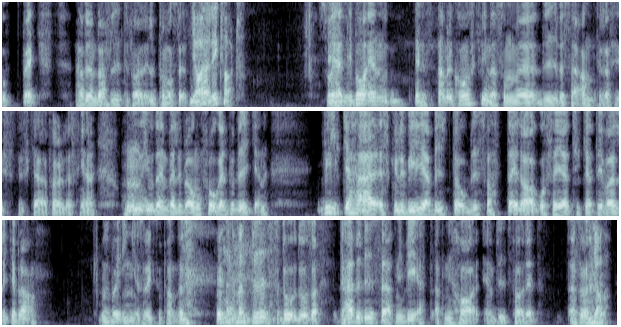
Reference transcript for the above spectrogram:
uppväxt. Hade du ändå haft lite fördel på något sätt. Ja, ja, det är klart. Eh, det det var en, en amerikansk kvinna som eh, driver så här antirasistiska föreläsningar. Hon gjorde en väldigt bra, hon frågade publiken. Vilka här skulle vilja byta och bli svarta idag och säga, tycka att det var lika bra? Och det var ju ingen som räckte upp handen. Nej men precis. Då, då sa, det här bevisar att ni vet att ni har en vit fördel. Alltså, Ja.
